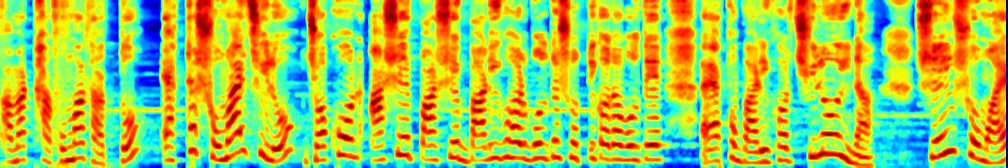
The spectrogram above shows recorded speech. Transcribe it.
আমার ঠাকুমা থাকতো। একটা সময় ছিল যখন আশেপাশে বাড়িঘর বলতে, সত্যি কথা বলতে এত বাড়িঘর ছিলই না। সেই সময়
